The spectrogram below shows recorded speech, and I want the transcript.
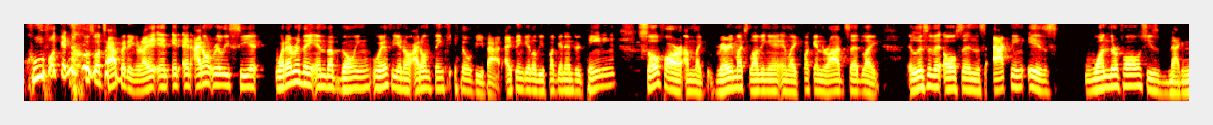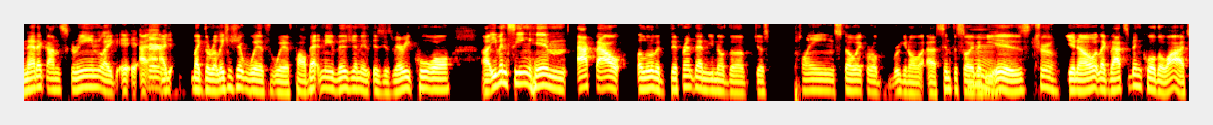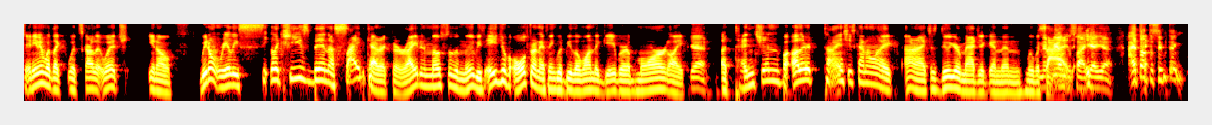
who fucking knows what's happening, right? And and, and I don't really see it. Whatever they end up going with, you know, I don't think it'll be bad. I think it'll be fucking entertaining. So far, I'm like very much loving it. And like fucking Rod said, like Elizabeth Olsen's acting is wonderful. She's magnetic on screen. Like it, it- I, I, like the relationship with with Paul Bettany Vision is, is just very cool. Uh, even seeing him act out a little bit different than you know the just plain stoic or, you know uh, synthezoid that Hmm. he is True. you know like that's been cool to watch and even with like with scarlet witch you know we don't really see like she's been a side character right in most of the movies age of ultron i think would be the one that gave her more like Yeah. attention but other times she's kind of like all right just do your magic and then move And then aside the side. Yeah, yeah. I thought the same thing.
